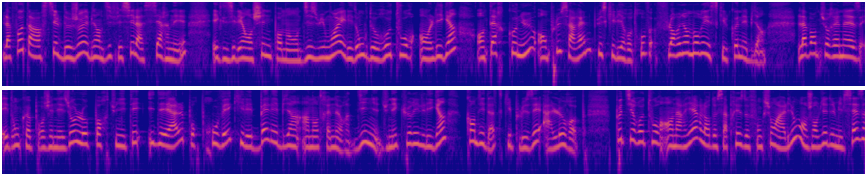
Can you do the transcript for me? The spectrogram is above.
La faute à un style de jeu est bien difficile à cerner. Exilé en Chine pendant 18 mois, il est donc de retour en Ligue 1, en terre connue, en plus à Rennes, puisqu'il y retrouve Florian Maurice, qu'il connaît bien. L'aventure rennaise est donc pour Genesio l'opportunité idéale pour prouver qu'il est bel et bien un entraîneur digne d'une écurie de Ligue 1, candidate qui plus est à l'Europe. Petit retour en arrière, lors de sa prise de fonction à Lyon en janvier 2016,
